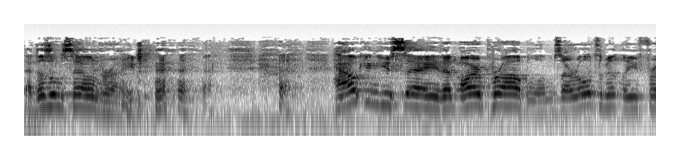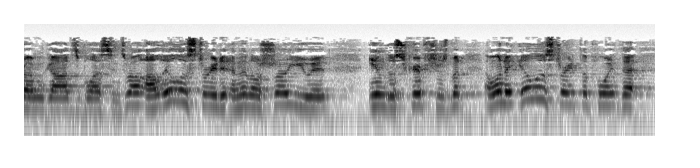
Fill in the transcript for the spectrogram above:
that doesn't sound right. How can you say that our problems are ultimately from God's blessings? Well, I'll illustrate it and then I'll show you it in the scriptures, but I want to illustrate the point that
